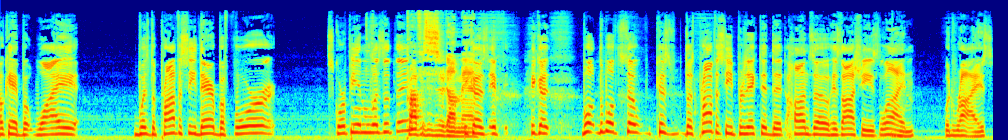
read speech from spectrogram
Okay, but why was the prophecy there before Scorpion was a thing? Prophecies are dumb, man. because if because well well so because the prophecy predicted that Hanzo Hasashi's line would rise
